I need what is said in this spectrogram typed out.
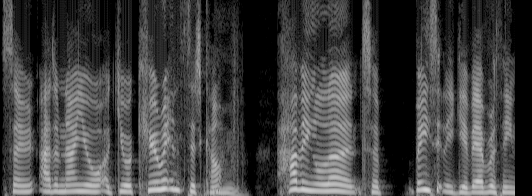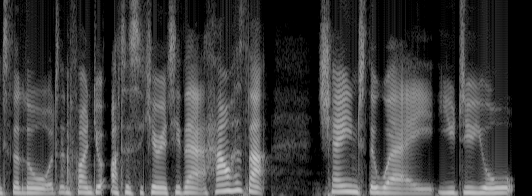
So, Adam, now you're a- you're a curate in Sidcup, Mm. having learnt to basically give everything to the Lord and find your utter security there. How has that changed the way you do your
